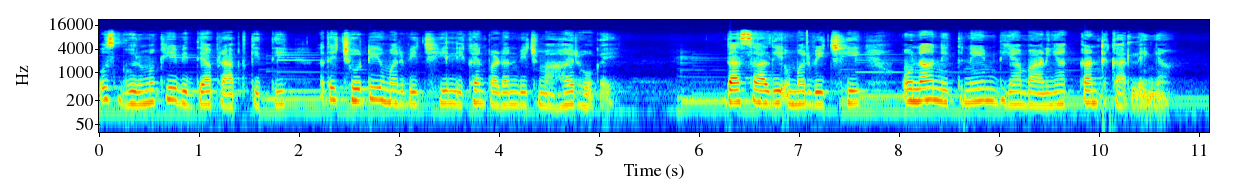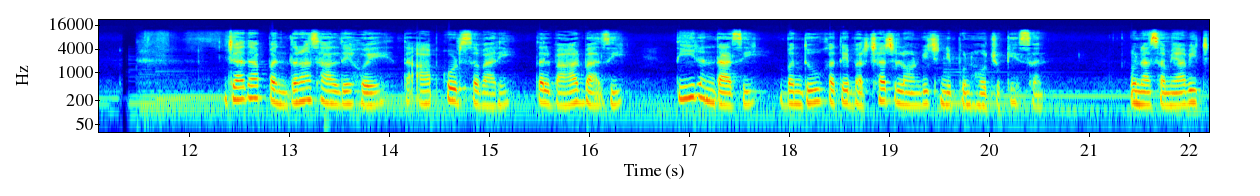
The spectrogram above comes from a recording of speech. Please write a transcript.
ਉਸ ਗੁਰਮੁਖੀ ਵਿੱਦਿਆ ਪ੍ਰਾਪਤ ਕੀਤੀ ਅਤੇ ਛੋਟੀ ਉਮਰ ਵਿੱਚ ਹੀ ਲਿਖਣ ਪੜ੍ਹਨ ਵਿੱਚ ਮਾਹਰ ਹੋ ਗਏ। 10 ਸਾਲ ਦੀ ਉਮਰ ਵਿੱਚ ਹੀ ਉਹਨਾਂ ਨਿਤਨੇਮ ਦੀਆਂ ਬਾਣੀਆਂ ਕੰਠ ਕਰ ਲਈਆਂ। ਜਦ ਆਪ 15 ਸਾਲ ਦੇ ਹੋਏ ਤਾਂ ਆਪ ਘੋੜਸਵਾਰੀ ਤਲਵਾਰਬਾਜ਼ੀ ਤੀਰ ਅੰਦਾਜ਼ੀ ਬੰਦੂਕ ਅਤੇ ਬਰਛਾ ਚਲਾਉਣ ਵਿੱਚ ਨਿਪੁੰਨ ਹੋ ਚੁੱਕੇ ਸਨ। ਉਹਨਾਂ ਸਮਿਆਂ ਵਿੱਚ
